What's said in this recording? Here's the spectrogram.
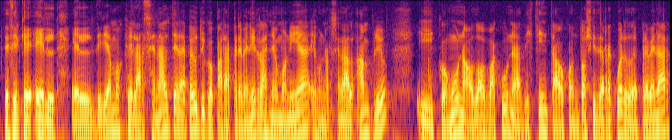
Es decir, que el, el diríamos que el arsenal terapéutico para prevenir las neumonías es un arsenal amplio y con una o dos vacunas distintas o con dosis de recuerdo de Prevenar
